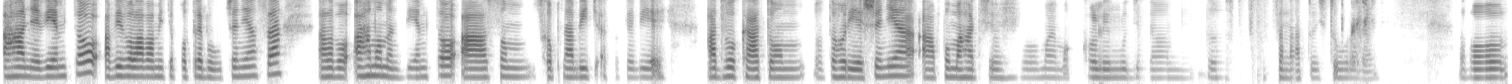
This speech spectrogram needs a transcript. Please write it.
aha, neviem to a vyvoláva mi to potrebu učenia sa, alebo aha moment, viem to a som schopná byť ako keby advokátom toho riešenia a pomáhať v mojom okolí ľuďom dostať sa na tú istú úroveň. Lebo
